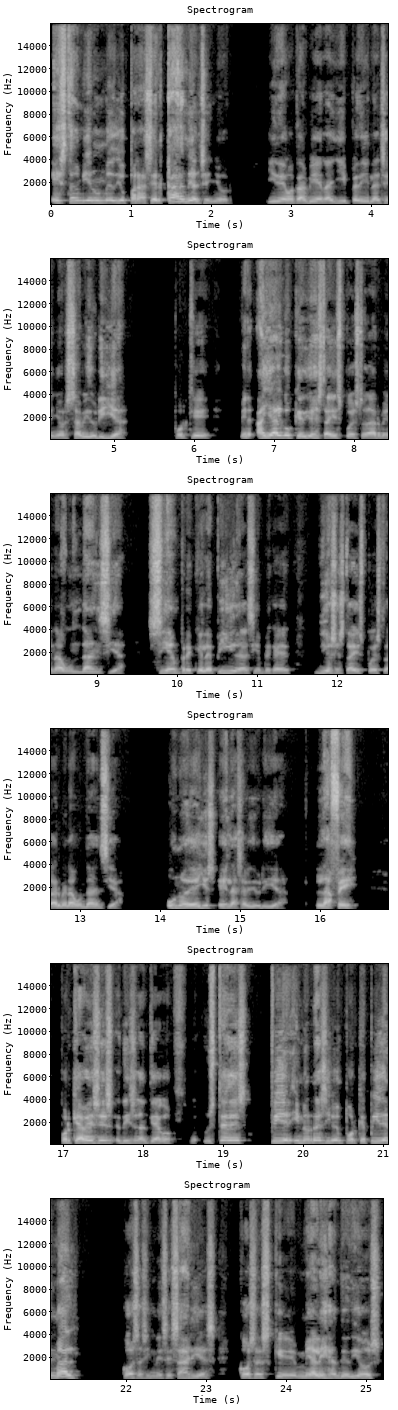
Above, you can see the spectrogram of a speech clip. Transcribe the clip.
es también un medio para acercarme al Señor y debo también allí pedirle al Señor sabiduría, porque hay algo que Dios está dispuesto a darme en abundancia, siempre que le pida, siempre que Dios está dispuesto a darme en abundancia. Uno de ellos es la sabiduría, la fe, porque a veces, dice Santiago, ustedes piden y no reciben porque piden mal cosas innecesarias, cosas que me alejan de Dios,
